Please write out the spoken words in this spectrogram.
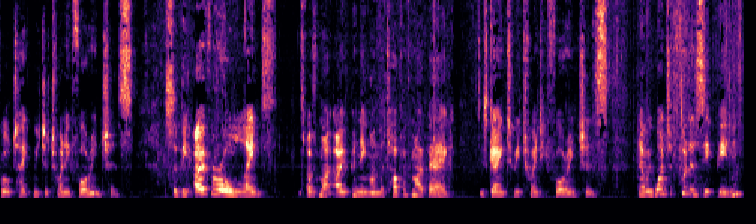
will take me to 24 inches. So the overall length of my opening on the top of my bag is going to be 24 inches. Now we want to put a zip in,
